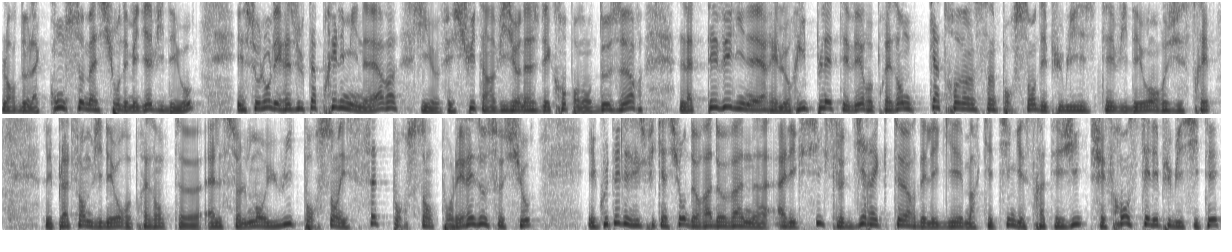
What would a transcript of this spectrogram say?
lors de la la consommation des médias vidéo. Et selon les résultats préliminaires, qui euh, fait suite à un visionnage d'écran pendant deux heures, la TV linéaire et le replay TV représentent 85% des publicités vidéo enregistrées. Les plateformes vidéo représentent, euh, elles, seulement 8% et 7% pour les réseaux sociaux. Écoutez les explications de Radovan Alexix, le directeur délégué marketing et stratégie chez France Télépublicité.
